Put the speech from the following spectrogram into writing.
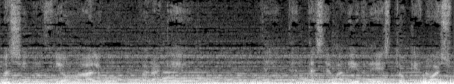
una situación algo para que te intentes evadir de esto que no es su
